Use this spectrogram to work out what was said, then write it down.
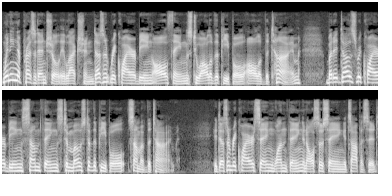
Winning a presidential election doesn't require being all things to all of the people all of the time, but it does require being some things to most of the people some of the time. It doesn't require saying one thing and also saying its opposite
